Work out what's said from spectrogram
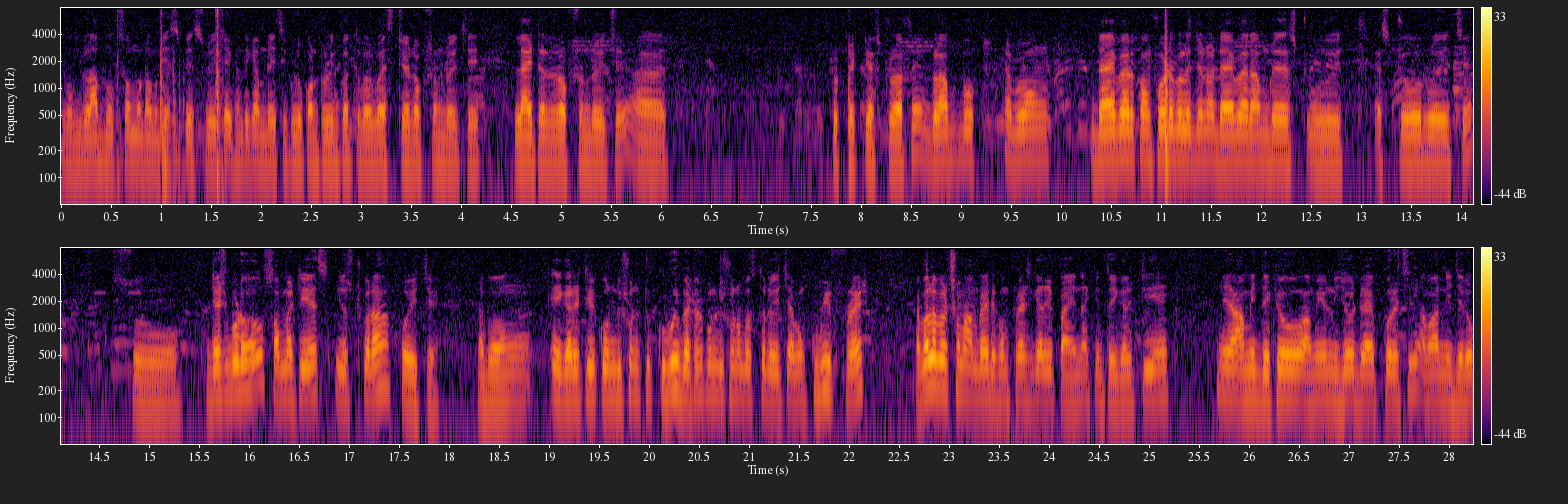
এবং গ্লাভ বক্সও মোটামুটি স্পেস রয়েছে। এখান থেকে আমরা এসিগুলো কন্ট্রোলিং করতে পারব। স্টেয়ার অপশন রয়েছে লাইটারের অপশন রয়েছে, আর একটি স্টোর আছে। গ্লাভ বক্স এবং ড্রাইভার কমফোর্টেবলের জন্য ড্রাইভার আমরেস্ট উইথ স্টোর রয়েছে। সো ড্যাশবোর্ডও সব ম্যাটেরিয়ালস ইউজ করা হয়েছে। এবং এই গাড়িটির কন্ডিশনটি খুবই বেটার কন্ডিশন অবস্থা রয়েছে এবং খুবই ফ্রেশ অ্যাভেলেবেল সময় আমরা এরকম ফ্রেশ গাড়ি পাই না, কিন্তু এই গাড়িটি আমি দেখেও আমি নিজেও ড্রাইভ করেছি। আমার নিজেরও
